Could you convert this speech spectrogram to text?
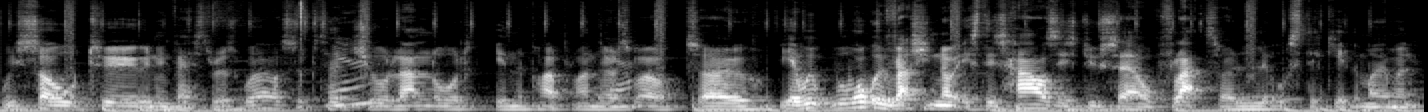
We sold to an investor as well, so potential yeah. landlord in the pipeline there yeah. as well. So, yeah, we, what we've actually noticed is houses do sell, flats are a little sticky at the moment.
